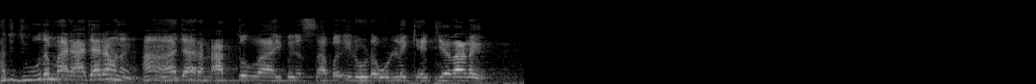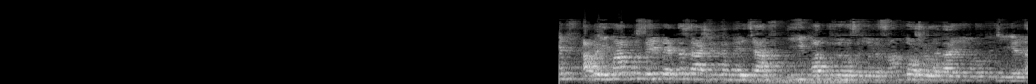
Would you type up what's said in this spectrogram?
അത് ജൂതന്മാരാചാരമാണ്. ആ ആചാരം അബ്ദുല്ലാഹിബിൻ സബയിലൂടെ ഉള്ളിൽ കയറ്റിയതാണ്. അപ്പൊ ഇമാം ഹുസൈൻ രക്തസാക്ഷിത്വം മരിച്ച ഈ പത്ത് ദിവസങ്ങളിൽ സന്തോഷമുള്ള കാര്യങ്ങളൊന്നും ചെയ്യണ്ട.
